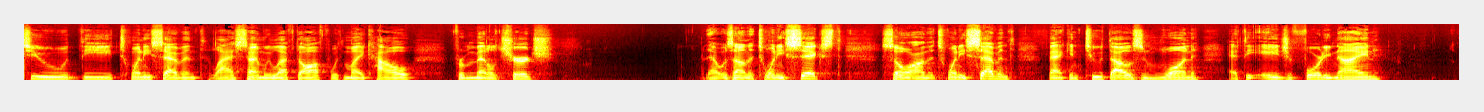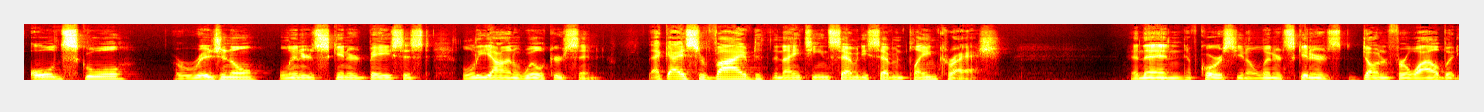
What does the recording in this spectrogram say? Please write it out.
to the 27th. Last time we left off with Mike Howe from Metal Church. That was on the 26th. So on the 27th, back in 2001, at the age of 49, old school, original Lynyrd Skynyrd bassist Leon Wilkeson. That guy survived the 1977 plane crash. And then, of course, you know, Lynyrd Skynyrd's done for a while, but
